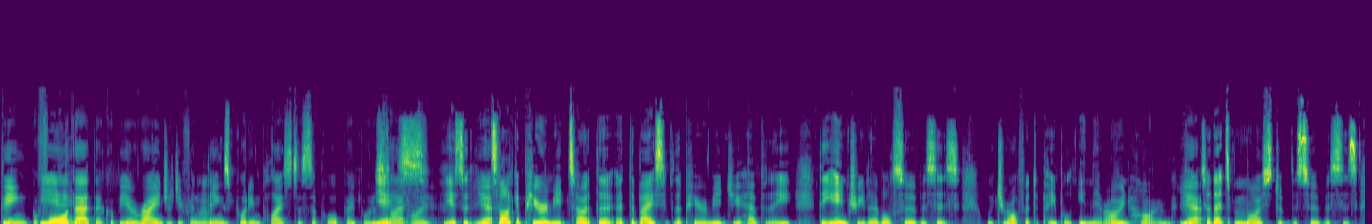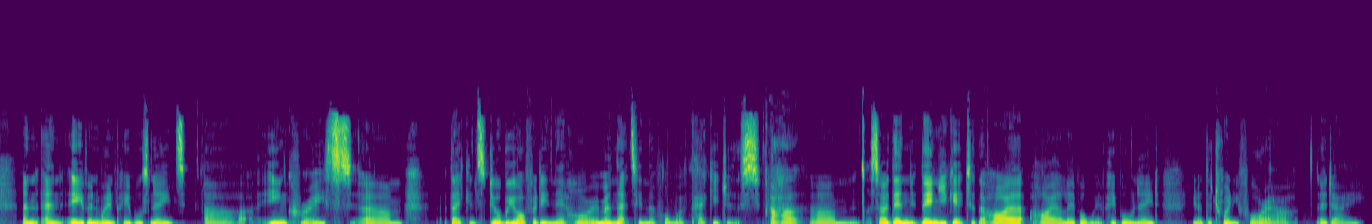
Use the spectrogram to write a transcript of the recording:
thing. Before yeah. that, there could be a range of different mm. things put in place to support people to yes. stay at home. Yes, it, yeah. it's like a pyramid. So at the at the base of the pyramid, you have the the entry level services which are offered to people in their own home. Yeah. So that's most of the services, and and even when people's needs uh, increase. Um, they can still be offered in their home, and that's in the form of packages. Uh-huh. Um, so then, then you get to the higher higher level where people need, you know, the twenty four hour a day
